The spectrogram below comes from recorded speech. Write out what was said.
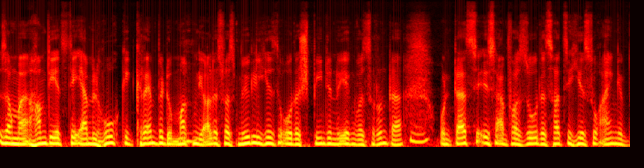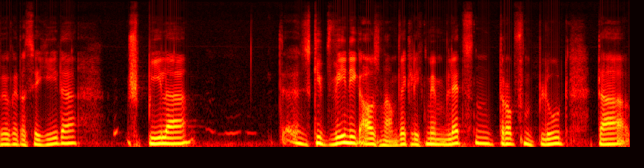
sag mal, haben die jetzt die Ärmel hochgekrempelt und machen mhm. die alles, was möglich ist, oder spielen die nur irgendwas runter? Mhm. Und das ist einfach so, das hat sich hier so eingebürgert, dass ja jeder Spieler es gibt wenig Ausnahmen, wirklich mit dem letzten Tropfen Blut da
